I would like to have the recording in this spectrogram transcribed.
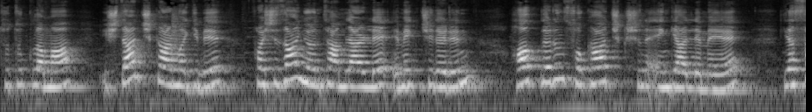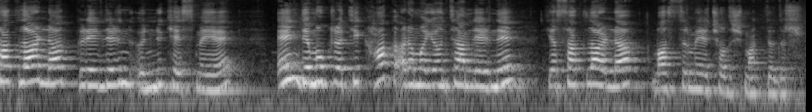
tutuklama, işten çıkarma gibi faşizan yöntemlerle emekçilerin, halkların sokağa çıkışını engellemeye, yasaklarla grevlerin önünü kesmeye, en demokratik hak arama yöntemlerini yasaklarla bastırmaya çalışmaktadır.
